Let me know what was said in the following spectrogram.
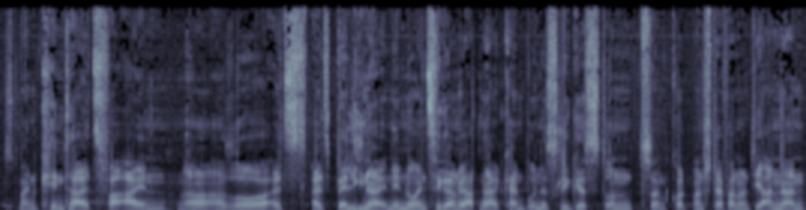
das ist mein Kindheitsverein. Ne? Also als, als Berliner in den 90ern, wir hatten halt keinen Bundesligist und dann konnte man Stefan und die anderen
